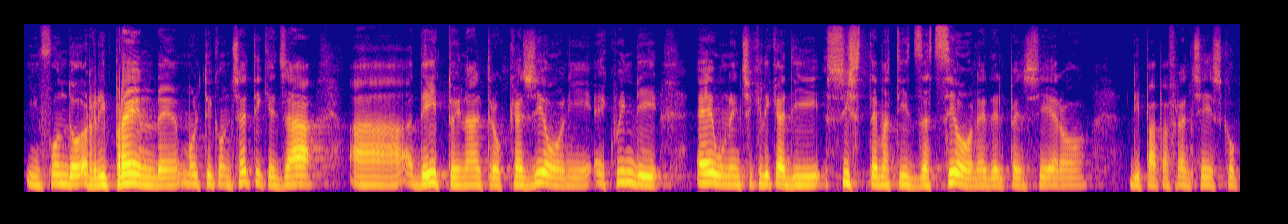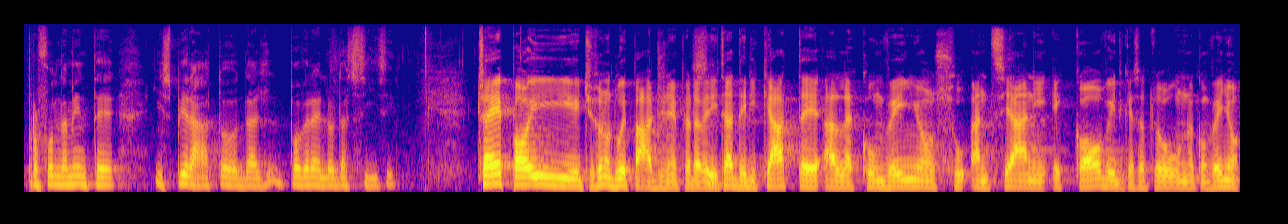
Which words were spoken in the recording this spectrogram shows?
in fondo riprende molti concetti che già ha detto in altre occasioni e quindi è un'enciclica di sistematizzazione del pensiero di Papa Francesco, profondamente ispirato dal poverello d'Assisi. C'è poi, ci sono due pagine per la verità sì. dedicate al convegno su anziani e Covid, che è stato un convegno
